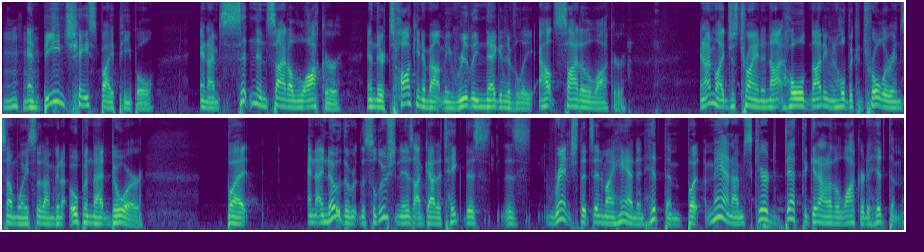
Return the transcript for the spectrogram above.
mm-hmm. and being chased by people, and I'm sitting inside a locker and they're talking about me really negatively outside of the locker. And I'm like just trying to not hold, not even hold the controller in some way so that I'm going to open that door. But and I know the the solution is I've got to take this this wrench that's in my hand and hit them. But man, I'm scared to death to get out of the locker to hit them.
